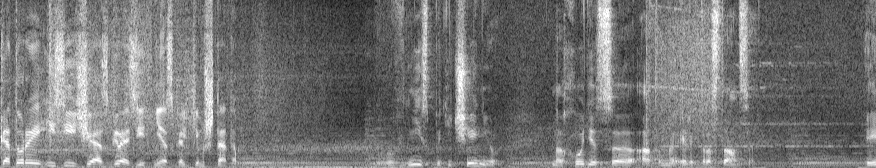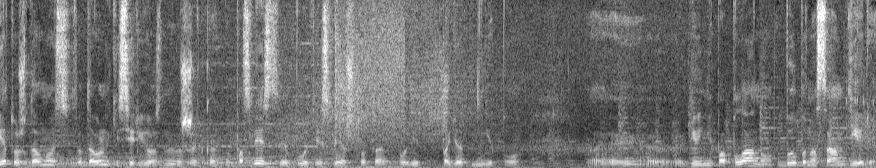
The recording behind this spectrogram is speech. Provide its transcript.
которая и сейчас грозит нескольким штатам. Вниз по течению находится атомная электростанция. И это уже давно, довольно-таки серьезные уже как бы последствия будет, если что-то будет, пойдет не по Э, не по плану, был бы на самом деле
